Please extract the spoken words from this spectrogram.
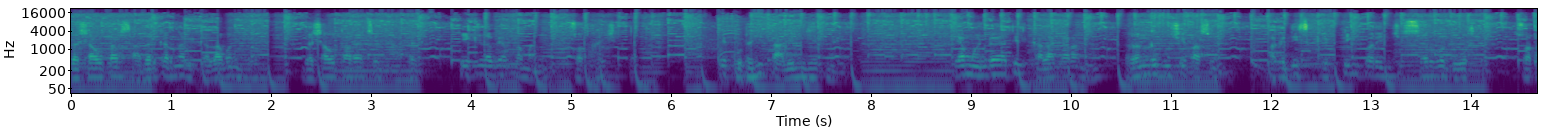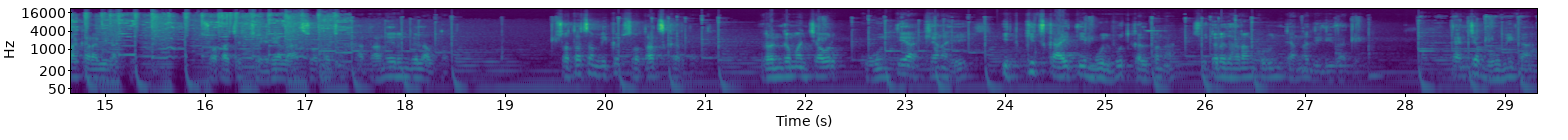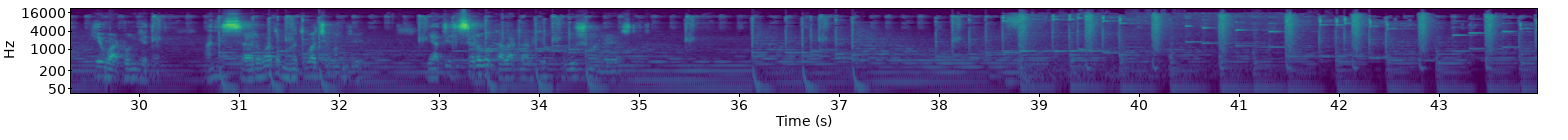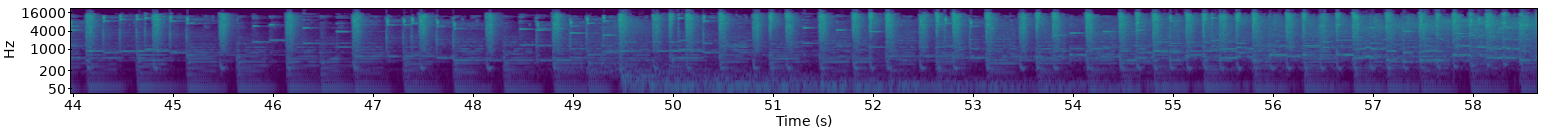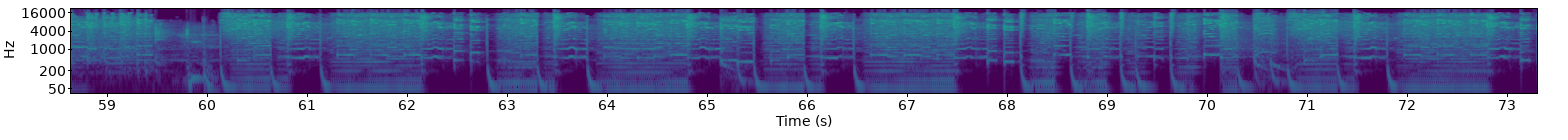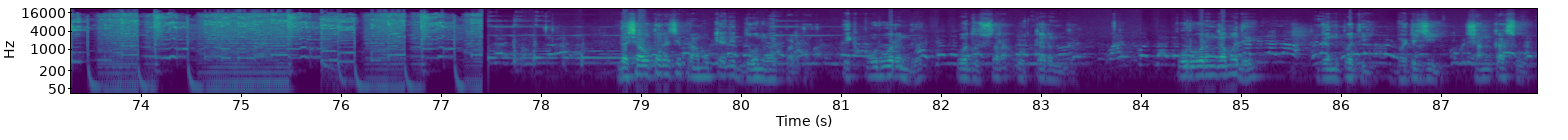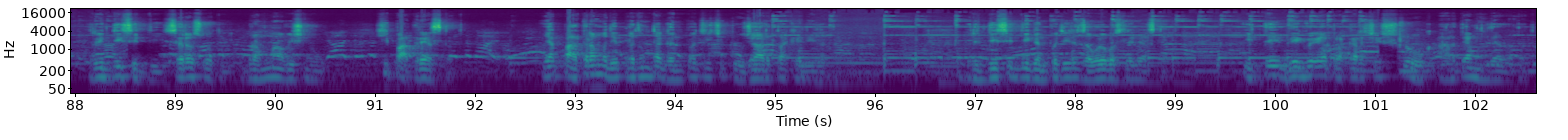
दशावतार सादर करणारी कलावंत दशावताराचे नाटक एकलव्याप्रमाणे स्वतःही शिकतात. ते कुठेही तालीम घेत नाही. या मंडळातील कलाकारांना रंगभूषेपासून अगदी स्क्रिप्टिंग पर्यंतची सर्व गोष्ट स्वतः करावी लागते. स्वतःच्या चेहऱ्याला स्वतःच्या हाताने रंग लावतात. स्वतःचा मेकअप स्वतःच करतात. रंगमंचावर कोणते आख्यान आहे इतकीच काय ती मूलभूत कल्पना सूत्रधारांकडून त्यांना दिली जाते. त्यांच्या भूमिका हे वाटून घेतात. आणि सर्वात महत्त्वाचे म्हणजे यातील सर्व कलाकार हे पुरुष मंडळी असतात. दशावताराचे प्रामुख्याने दोन भाग पडतात. एक पूर्वरंग व दुसरा उत्तरंग. पूर्वरंगामध्ये गणपती भटजी शंकासूर रिद्धिसिद्धी सरस्वती ब्रह्मा विष्णू ही पात्रे असतात. या पात्रामध्ये प्रथमतः गणपतीची पूजा अर्था केली जाते. रिद्धिसिद्धी गणपतीच्या जवळ बसलेले असतात. इथे वेगवेगळ्या प्रकारचे श्लोक आरत्या म्हणल्या जातात.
